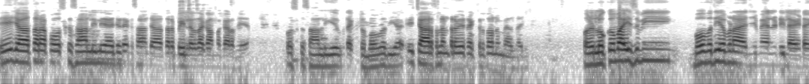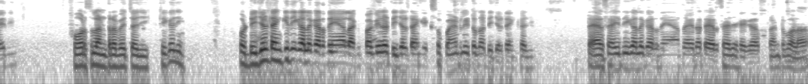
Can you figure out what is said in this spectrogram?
ਇਹ ਜ਼ਿਆਦਾਤਰ ਆਪਾਂ ਉਸ ਕਿਸਾਨ ਲਈ ਲਿਆ ਜਿਹੜੇ ਕਿਸਾਨ ਜ਼ਿਆਦਾਤਰ ਬੇਲਰ ਦਾ ਕੰਮ ਕਰਦੇ ਆ। ਉਸ ਕਿਸਾਨ ਲਈ ਇਹ ਟਰੈਕਟਰ ਬਹੁਤ ਵਧੀਆ। ਇਹ 4 ਸਿਲੰਡਰ ਦੇ ਟਰੈਕਟਰ ਤੁਹਾਨੂੰ ਮਿਲਦਾ ਜੀ। ਔਰ ਲੁੱਕ ਵਾਈਜ਼ ਵੀ ਬਹੁਤ ਵਧੀਆ ਬਣਾਇਆ ਜਿਵੇਂ ਐਲਈਡੀ ਲਾਈਟ ਆ ਇਹਦੀ। 4 ਸਿਲੰਡਰ ਵਿੱਚ ਆ ਜੀ, ਠੀਕ ਹੈ ਜੀ। ਔਰ ਡੀਜ਼ਲ ਟੈਂਕੀ ਦੀ ਗੱਲ ਕਰਦੇ ਆ ਲਗਭਗ ਇਹਦਾ ਡੀਜ਼ਲ ਟੈਂਕ 165 ਲੀਟਰ ਦਾ ਡੀਜ਼ਲ ਟੈਂਕ ਆ ਜੀ। ਟਾਇਰ ਸਾਈਜ਼ ਦੀ ਗੱਲ ਕਰਦੇ ਆ ਤਾਂ ਇਹਦਾ ਟਾਇਰ ਸਾਈਜ਼ ਹੈਗਾ ਫਰੰਟ ਵਾਲਾ।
